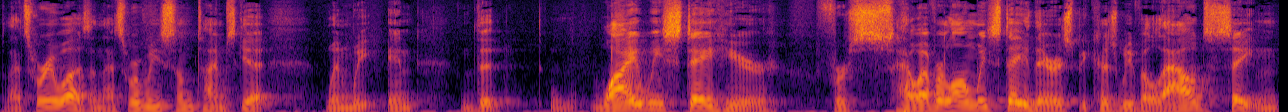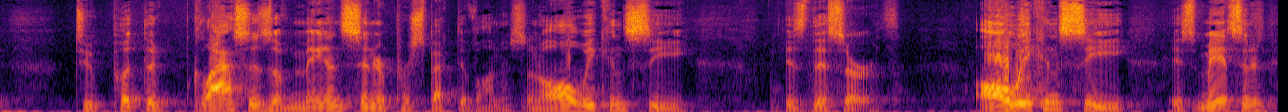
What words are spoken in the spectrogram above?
But that's where he was, and that's where we sometimes get when we in the why we stay here for however long we stay there is because we've allowed Satan to put the glasses of man-centered perspective on us, and all we can see is this earth. All we can see is man-centered,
